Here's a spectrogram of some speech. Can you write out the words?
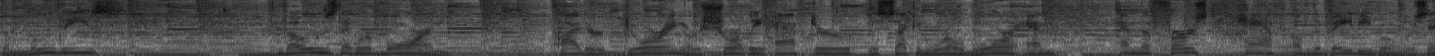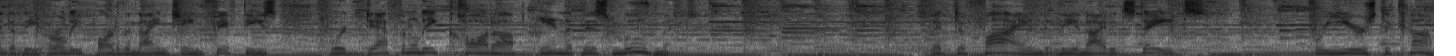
the movies. Those that were born either during or shortly after the Second World War and and the first half of the baby boomers into the early part of the 1950s were definitely caught up in this movement that defined the United States for years to come.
